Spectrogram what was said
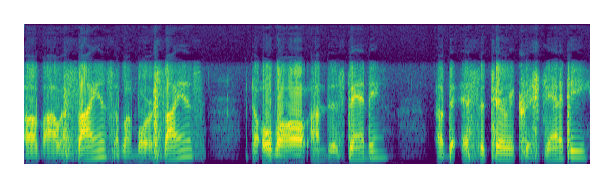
of our science, of our moral science, the overall understanding of the esoteric Christianity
